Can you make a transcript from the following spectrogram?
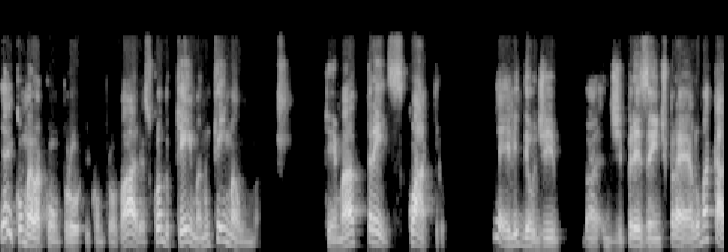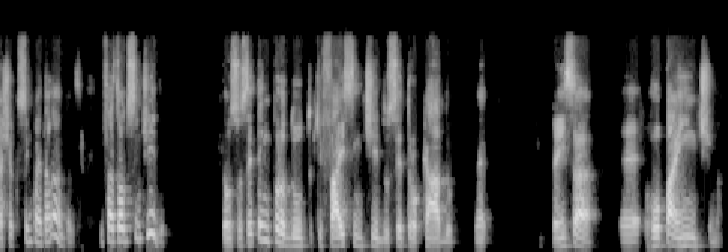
E aí como ela comprou e comprou várias, quando queima não queima uma, queima três, quatro. E aí ele deu de de presente para ela uma caixa com 50 lâmpadas. E faz todo sentido. Então, se você tem produto que faz sentido ser trocado, né? pensa é, roupa íntima,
